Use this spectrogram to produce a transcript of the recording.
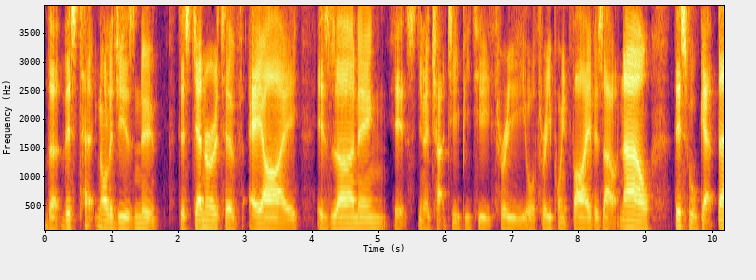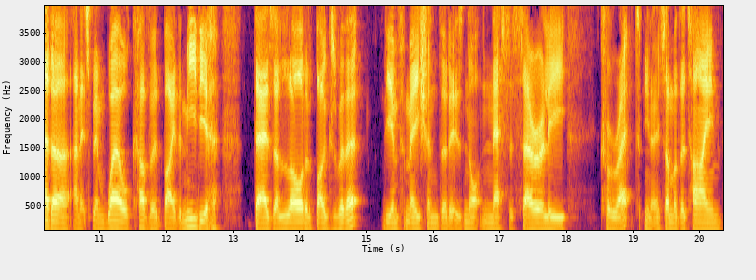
that this technology is new. This generative AI is learning. It's, you know, ChatGPT 3 or 3.5 is out now. This will get better and it's been well covered by the media there's a lot of bugs with it. The information that it is not necessarily correct. You know, some of the time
